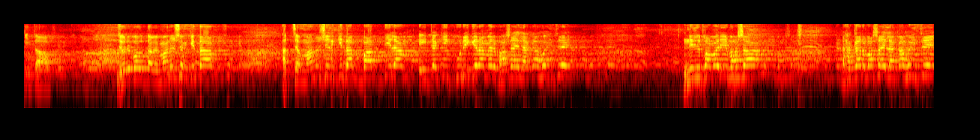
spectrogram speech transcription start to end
কিতাব? জোরে বলতে হবে, মানুষের কিতাব? আচ্ছা মানুষের কিতাব বাদ দিলাম, এইটা কি কুড়িগ্রামের ভাষায় লেখা হয়েছে? নীলফামারীর ভাষা ঢাকার ভাষায় লেখা হয়েছে।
